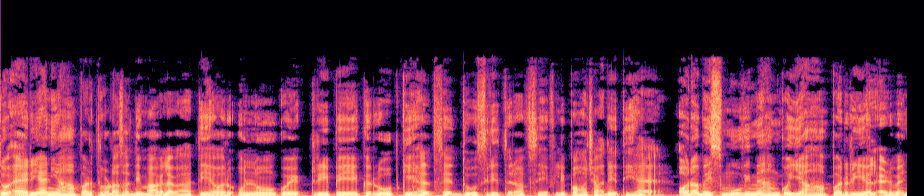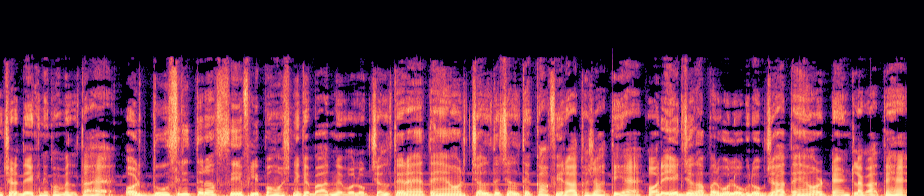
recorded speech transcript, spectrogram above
तो एरियन यहाँ पर थोड़ा सा दिमाग लगाती है और उन लोगों को एक ट्री पे एक रोप की हेल्प से दूसरी तरफ़ सेफली पहुँचा देती है। और अब इस मूवी में हमको यहाँ पर रियल एडवेंचर देखने को मिलता है। और दूसरी तरफ़ सेफली पहुँचने के बाद में वो लोग चलते रहते हैं और चलते चलते काफ़ी रात हो जाती है। और एक जगह पर वो लोग रुक जाते हैं और टेंट लगाते हैं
